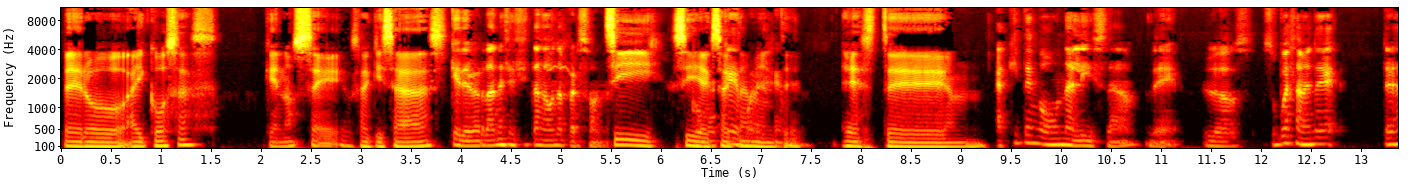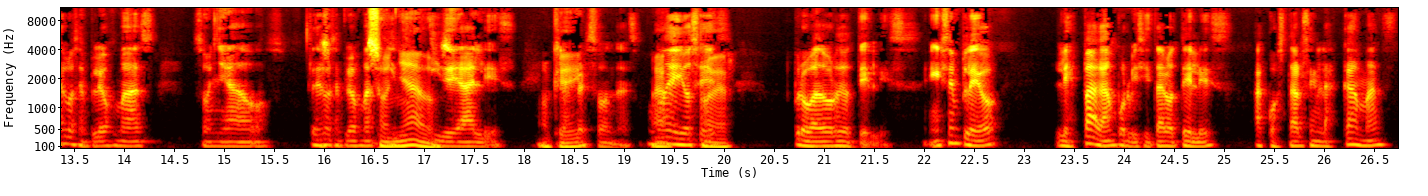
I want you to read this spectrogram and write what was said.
pero hay cosas que no sé, o sea, quizás... Que de verdad necesitan a una persona. Sí, sí, ¿Cómo qué, por exactamente. Este, Aquí tengo una lista de los, supuestamente, tres de los empleos más soñados, tres de los empleos más Soñados. ideales ok. de las personas. Uno Ah, de ellos es probador de hoteles. En ese empleo les pagan por visitar hoteles, acostarse en las camas,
